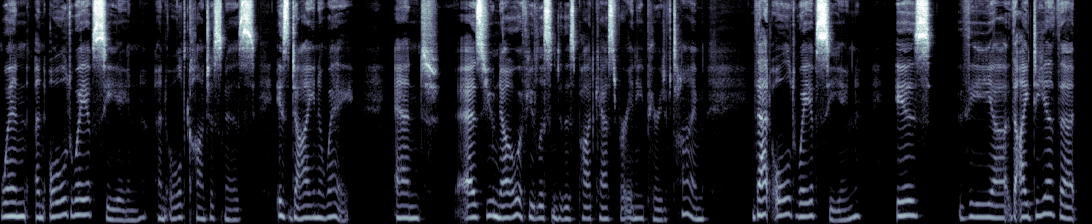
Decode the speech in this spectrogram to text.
when an old way of seeing, an old consciousness is dying away. And as you know, if you listen to this podcast for any period of time, that old way of seeing is the uh, the idea that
